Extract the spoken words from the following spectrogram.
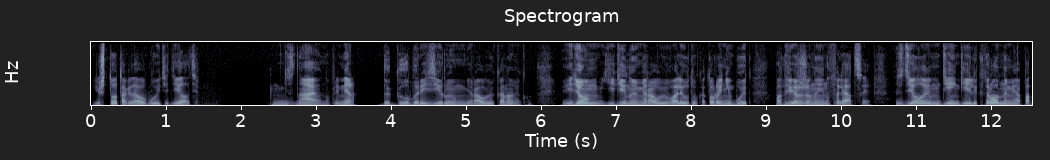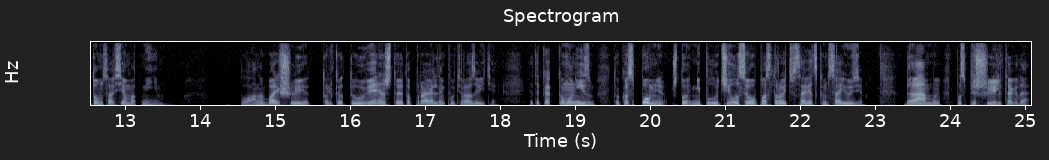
И что тогда вы будете делать? Не знаю, например, деглобализируем мировую экономику. Ведем единую мировую валюту, которая не будет подвержена инфляции. Сделаем деньги электронными, а потом совсем отменим. Планы большие, только ты уверен, что это правильный путь развития? Это как коммунизм, только вспомни, что не получилось его построить в Советском Союзе. Да, мы поспешили тогда.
